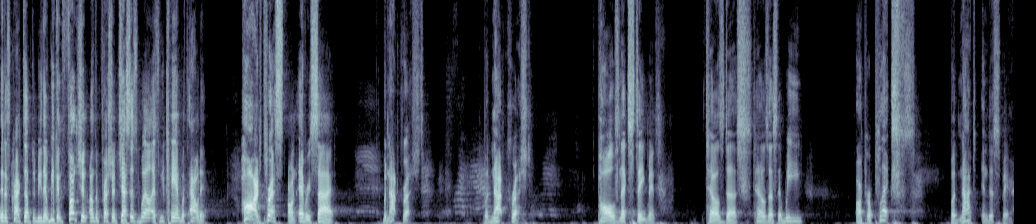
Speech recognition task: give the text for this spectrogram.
that it's cracked up to be, that we can function under pressure just as well as we can without it. Hard pressed on every side, but not crushed. But not crushed. Paul's next statement tells us tells us that we are perplexed but not in despair.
